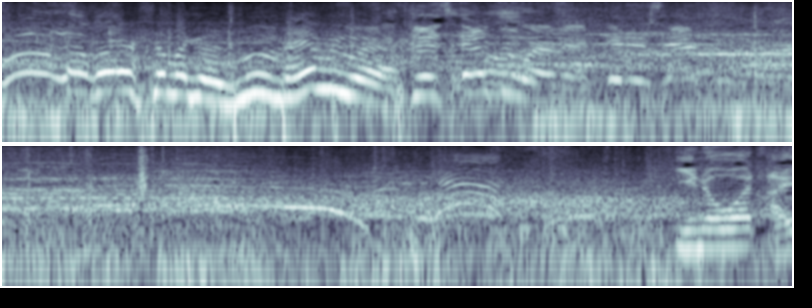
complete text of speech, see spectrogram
Woo, that wire felt like it was moving everywhere. It's everywhere, man. It is everywhere. You know what? I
